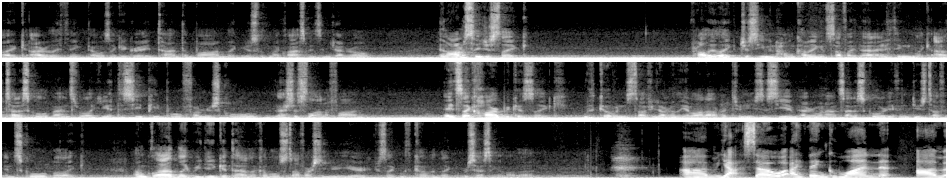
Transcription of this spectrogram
Like, I really think that was like a great time to bond, like just with my classmates in general, and honestly, just like probably like just even homecoming and stuff like that. Anything like outside of school events where like you get to see people from your school. That's just a lot of fun. It's like hard because like with COVID and stuff, you don't really get a lot of opportunities to see everyone outside of school or even do stuff in school. But like, I'm glad like we did get to have a couple of stuff our senior year because like with COVID, like recessing and all that. Um, yeah, so I think one um,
